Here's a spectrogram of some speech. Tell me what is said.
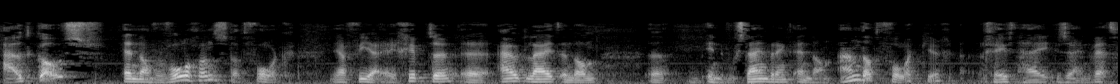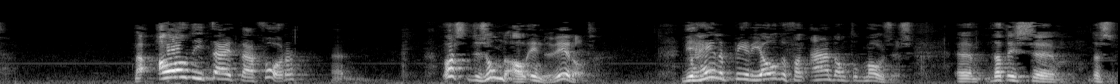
uitkoos. En dan vervolgens dat volk ja, via Egypte uh, uitleidt en dan uh, in de woestijn brengt. En dan aan dat volkje geeft hij zijn wet. Maar al die tijd daarvoor was de zonde al in de wereld. Die hele periode van Adam tot Mozes. Uh, dat, is, uh, dat, is,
